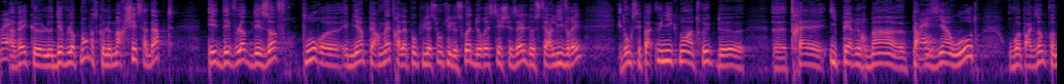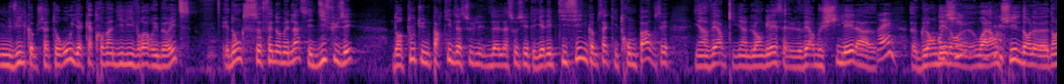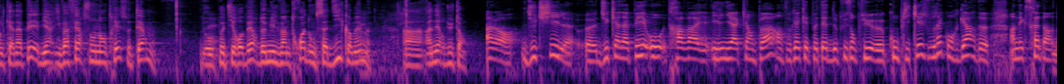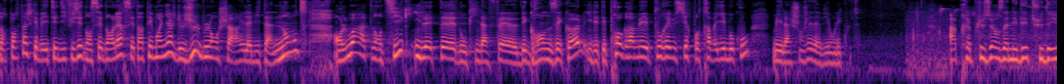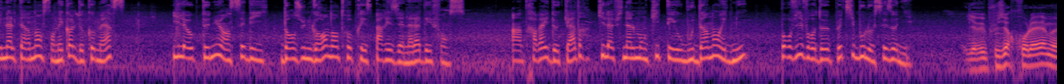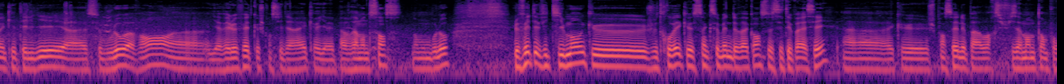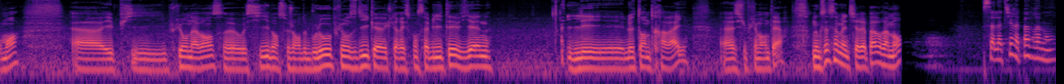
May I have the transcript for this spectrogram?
avec le développement, parce que le marché s'adapte et développe des offres pour euh, eh bien, permettre à la population qui le souhaite de rester chez elle, de se faire livrer. Et donc, ce n'est pas uniquement un truc de euh, très hyper urbain, euh, parisien ou autre. On voit par exemple, comme une ville comme Châteauroux, il y a 90 livreurs Uber Eats. Et donc, ce phénomène-là s'est diffusé dans toute une partie de la, société. Il y a des petits signes comme ça qui ne trompent pas. Vous savez, il y a un verbe qui vient de l'anglais, c'est le verbe chiller, là, glander, dans le, voilà, on chill dans le, dans le canapé. Eh bien, il va faire son entrée, ce terme, au Petit Robert 2023, donc ça dit quand même un, air du temps. Alors, du chill, euh, du canapé au travail, il n'y a qu'un pas, en tout cas qui est peut-être de plus en plus euh, compliqué. Je voudrais qu'on regarde un extrait d'un reportage qui avait été diffusé dans C'est dans l'air. C'est un témoignage de Jules Blanchard. Il habite à Nantes, en Loire-Atlantique. Il était, donc il a fait euh, des grandes écoles. Il était programmé pour réussir, pour travailler beaucoup, mais il a changé d'avis. On l'écoute. Après plusieurs années d'études et une alternance en école de commerce, il a obtenu un CDI dans une grande entreprise parisienne à la Défense. Un travail de cadre qu'il a finalement quitté au bout d'un an et demi pour vivre de petits boulots saisonniers. Il y avait plusieurs problèmes qui étaient liés à ce boulot avant. Euh, il y avait le fait que je considérais qu'il n'y avait pas vraiment de sens dans mon boulot. Le fait effectivement que je trouvais que cinq semaines de vacances c'était pas assez, euh, que je pensais ne pas avoir suffisamment de temps pour moi. Euh, et puis plus on avance aussi dans ce genre de boulot, plus on se dit qu'avec les responsabilités viennent le temps de travail supplémentaire. Donc ça, ça m'attirait pas vraiment. Ça l'attirait pas vraiment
